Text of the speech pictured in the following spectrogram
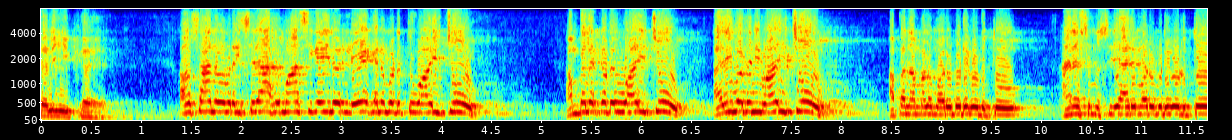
തെളിയിക്ക്. അവസാനം അവർ ഇസ്ലാഹ് മാസികയിൽ ഒരു ലേഖനം ലേഖനമെടുത്ത് വായിച്ചു അമ്പലക്കടവ് വായിച്ചു അരിമതനി വായിച്ചു. അപ്പൊ നമ്മൾ മറുപടി കൊടുത്തു അനസ് മുസ്ലിയാർ മറുപടി കൊടുത്തു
